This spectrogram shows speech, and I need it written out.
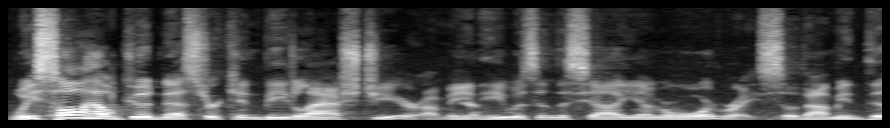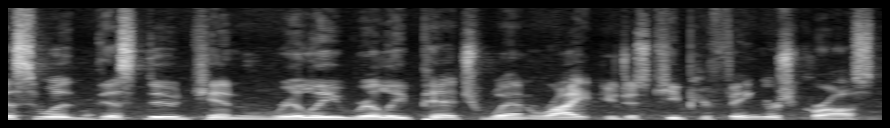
we saw how good Nestor can be last year. I mean, yeah. he was in the Cy Young Award race. So I mean, this was this dude can really, really pitch when right. You just keep your fingers crossed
